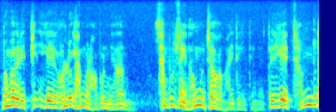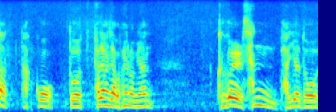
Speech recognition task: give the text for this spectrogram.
농가들이 피- 이게 얼룩이 한번 와보면 상품성이 너무 저하가 많이 되기 때문에 또 이게 전부 다 닦고 또 포장 작업 해 놓으면 그걸 산 바이어도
